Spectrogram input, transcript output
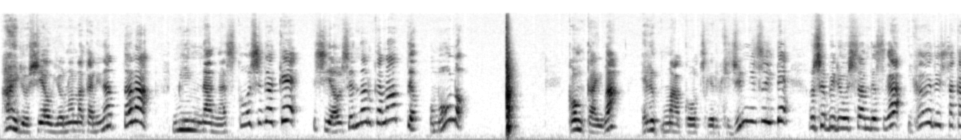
配慮し合う世の中になったらみんなが少しだけ幸せになるかなって思うの。今回はヘルプマークをつける基準についておしゃべりをしたんですがいかがでしたか？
